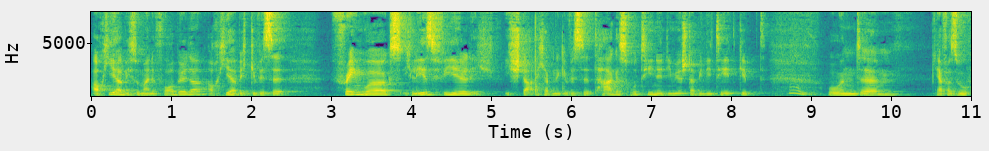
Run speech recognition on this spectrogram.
auch hier habe ich so meine Vorbilder, auch hier habe ich gewisse Frameworks, ich lese viel, ich, ich, ich habe eine gewisse Tagesroutine, die mir Stabilität gibt hm. und ähm, ja, versuche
